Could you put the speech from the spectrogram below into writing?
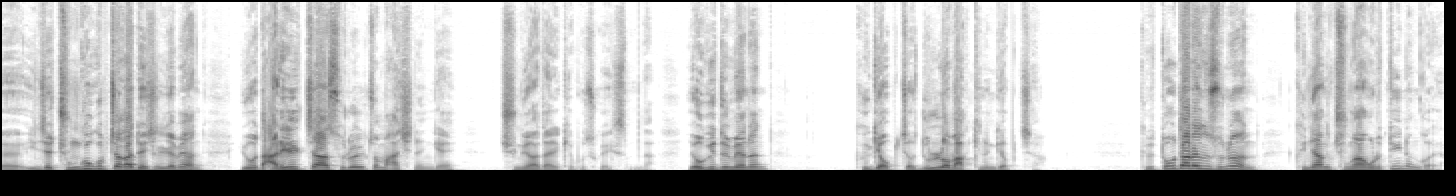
예, 이제 중고급자가 되시려면 요 날일자 수를 좀 아시는 게 중요하다 이렇게 볼 수가 있습니다. 여기 두면은 그게 없죠. 눌러 막히는 게 없죠. 그리고 또 다른 수는 그냥 중앙으로 뛰는 거예요.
